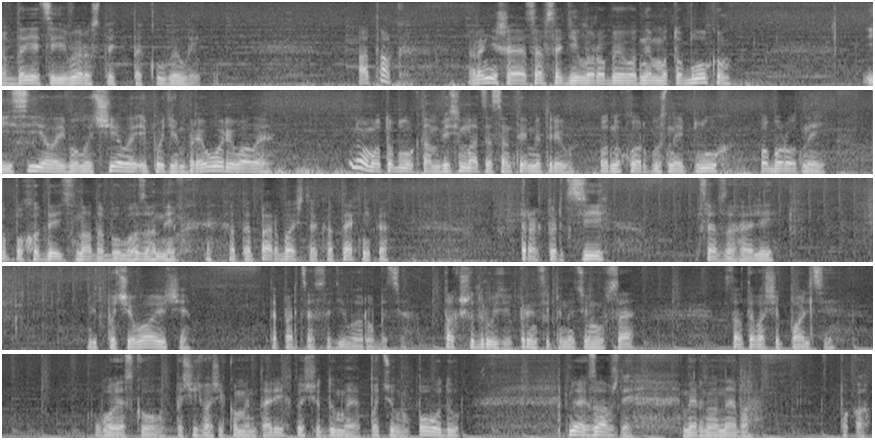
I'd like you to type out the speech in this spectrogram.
вдається її виростити таку велику. А так, раніше я це все діло робив одним мотоблоком. І сіяли, і волочили, і потім приорювали. Ну, мотоблок там 18 см, однокорпусний плуг оборотний. По- Походити треба було за ним. А тепер, бачите, яка техніка. Тракторці. Це взагалі відпочиваючи. Тепер це все діло робиться. Так що, друзі, в принципі, на цьому все. Ставте ваші пальці. Обов'язково пишіть ваші коментарі, хто що думає по цьому поводу. Ну, як завжди, мирного неба. Пока.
